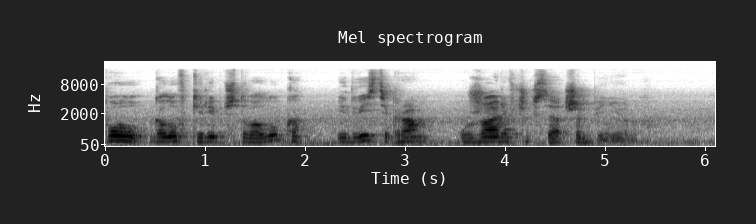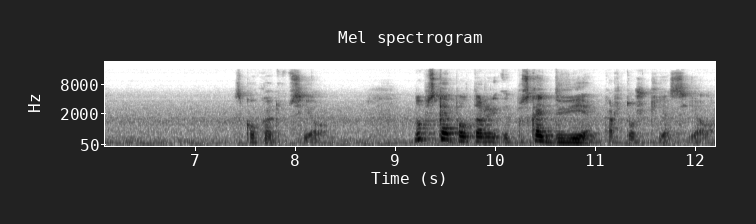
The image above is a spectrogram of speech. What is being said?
Пол головки репчатого лука и 200 грамм ужарившихся шампиньонов. Сколько я тут съела? Ну, пускай полторы, пускай две картошки я съела.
